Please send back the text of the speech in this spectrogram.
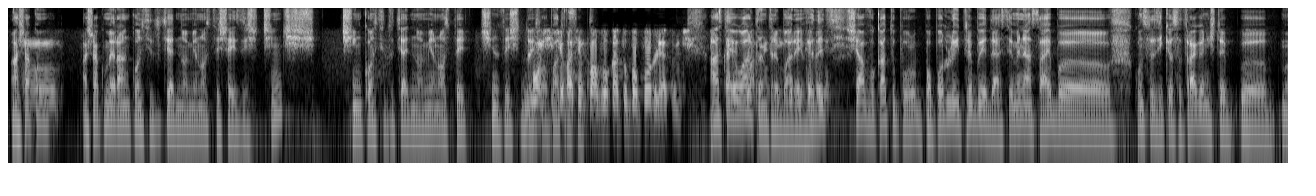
Așa cum, așa cum era în Constituția din 1965 și și în Constituția din 1952 Bun, sau și ce 4. facem cu avocatul poporului atunci? Asta Care e o altă doarme întrebare. din câte Vedeți, și avocatul po- poporului trebuie de asemenea să aibă, cum să zic eu, să tragă niște uh, uh,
